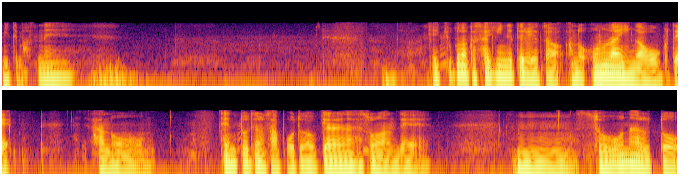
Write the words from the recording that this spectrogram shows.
見てますね。結局なんか最近出てるやつは、あの、オンラインが多くて、あの、店頭でのサポートが受けられなさそうなんで、うーん、そうなると、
